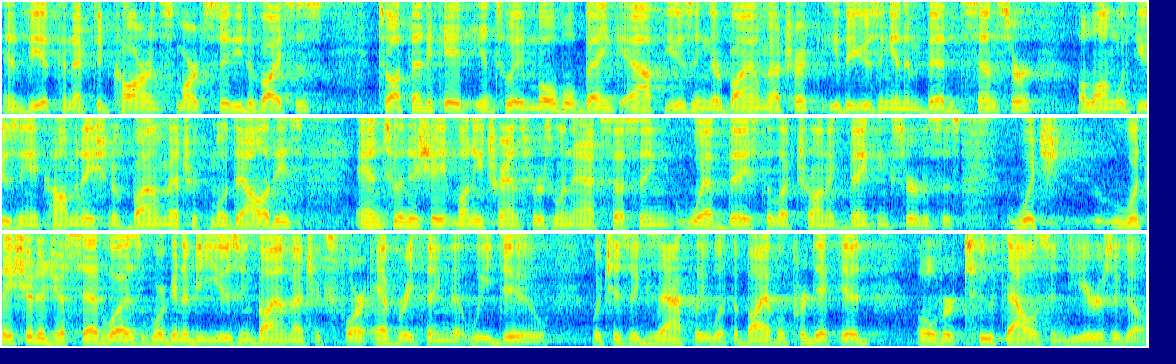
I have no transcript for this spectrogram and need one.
and via connected car and smart city devices to authenticate into a mobile bank app using their biometric, either using an embedded sensor along with using a combination of biometric modalities, and to initiate money transfers when accessing web-based electronic banking services, which what they should have just said was we're going to be using biometrics for everything that we do, which is exactly what the Bible predicted over 2,000 years ago.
